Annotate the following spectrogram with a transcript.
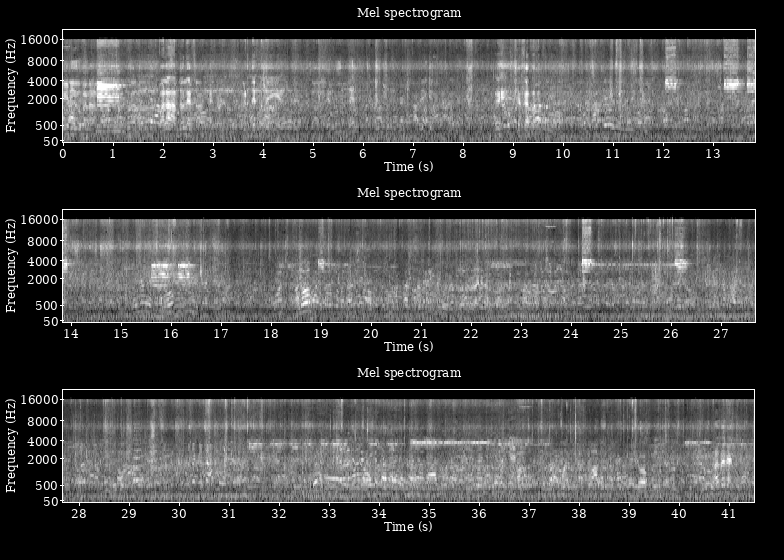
Video बना भला हम लोग लेफ़्ट देख बताइए क्या कर रहा था? हेलो? off me.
